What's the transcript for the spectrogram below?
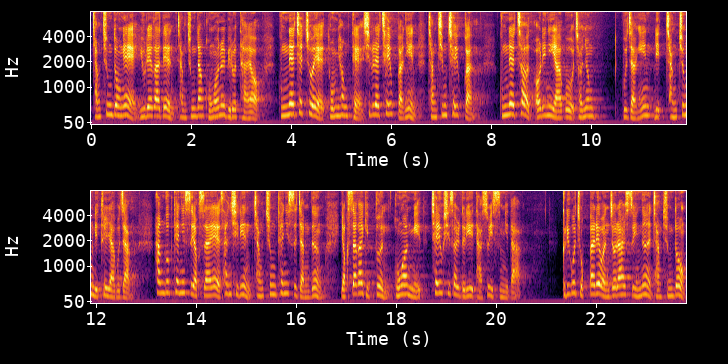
장충동에 유래가 된 장충당 공원을 비롯하여 국내 최초의 돔 형태 실내 체육관인 장충체육관, 국내 첫 어린이 야구 전용 구장인 리- 장충 리틀 야구장, 한국 테니스 역사의 산실인 장충 테니스장 등 역사가 깊은 공원 및 체육 시설들이 다수 있습니다. 그리고 족발의 원조라 할 수 있는 장충동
